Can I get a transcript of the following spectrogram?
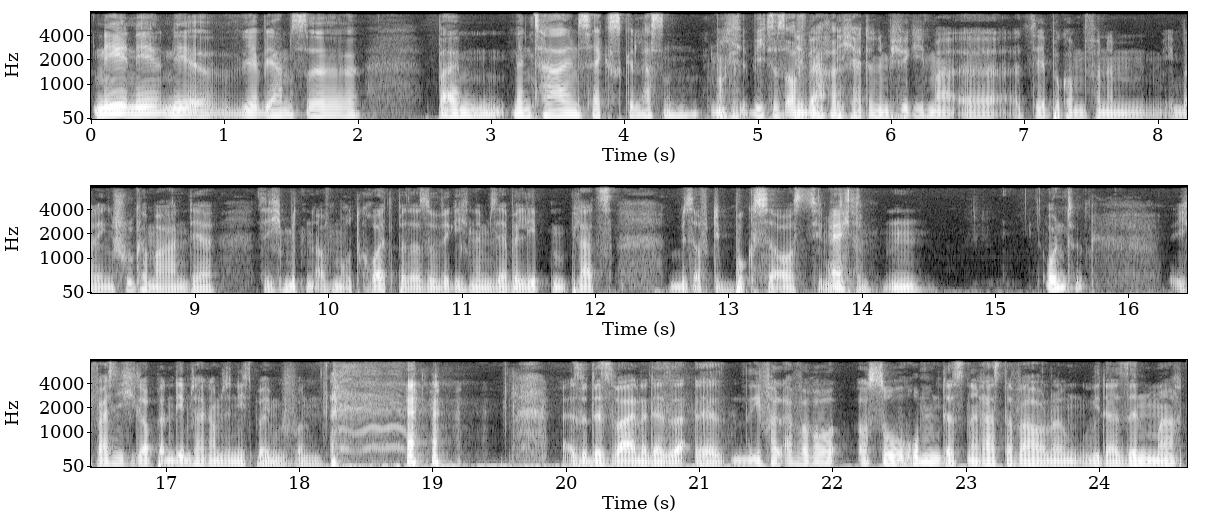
Nee, nee, nee, wir, wir haben es äh, beim mentalen Sex gelassen, wie, Okay. ich, wie ich das oft Nee, mache. Ich hatte nämlich wirklich mal äh, erzählt bekommen von einem ehemaligen Schulkameraden, der sich mitten auf dem Rotkreuzplatz, also wirklich in einem sehr belebten Platz, bis auf die Buchse ausziehen Echt? musste. Mhm. Und? Ich weiß nicht, ich glaube, an dem Tag haben sie nichts bei ihm gefunden. also das war einer der, der lief halt einfach auch, so rum, dass eine Rasterfahndung wieder Sinn macht.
